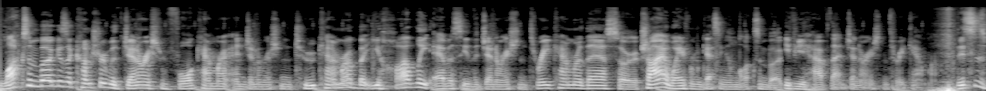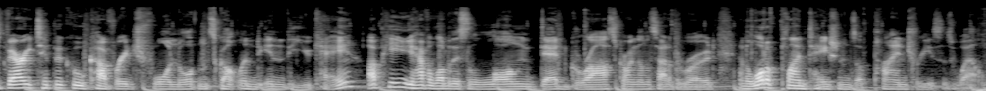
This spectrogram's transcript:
Luxembourg is a country with Generation 4 camera and Generation 2 camera, but you hardly ever see the Generation 3 camera there, so shy away from guessing in Luxembourg if you have that Generation 3 camera. This is very typical coverage for Northern Scotland in the UK. Up here you have a lot of this long dead grass growing on the side of the road and a lot of plantations of pine trees as well.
